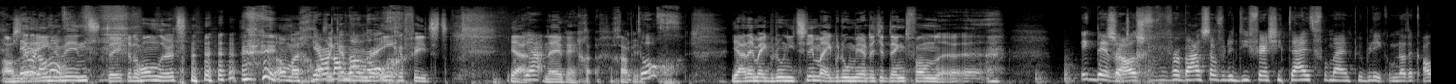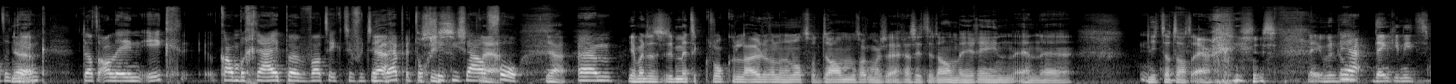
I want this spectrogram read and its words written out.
Als Nee, de ene nog. wint tegen de 100. oh mijn god, Ja, ik heb hem weer ingefietst. Ja, Ja. nee, oké, gra- grapje. toch? Ja, nee, maar ik bedoel niet slim, maar ik bedoel meer dat je denkt van... eh, Ik ben soort- wel eens ver- verbaasd over de diversiteit van mijn publiek. Omdat ik altijd Ja. denk dat alleen ik kan begrijpen wat ik te vertellen Ja, heb. En toch precies. zit die zaal Nou ja. vol. ja. Ehm, ja, maar dat is met de klokkenluiden van de Notre Dame, zou ik maar zeggen, zit er dan weer in. En eh, niet dat dat erg is. Nee, ik bedoel, Ja. denk je niet...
